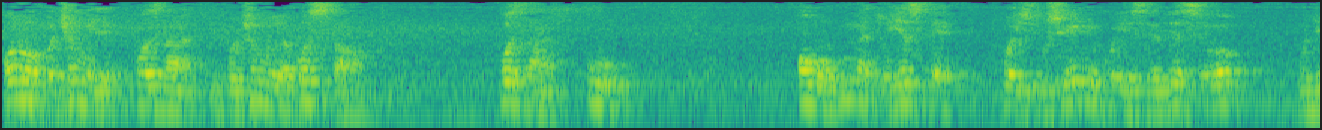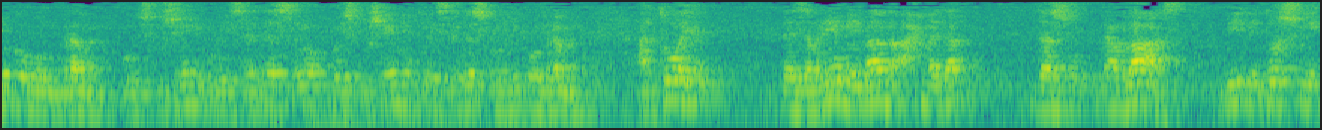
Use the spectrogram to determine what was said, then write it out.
ono po čemu je poznat i po čemu je ostao poznat u ovom umetu jeste po iskušenju koje se desilo u njegovom vremenu, po iskušenju koji se desilo, po iskušenju koji se desilo u njegovom vremenu. A to je da je za vrijeme imama Ahmeda da su na vlast bili došli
